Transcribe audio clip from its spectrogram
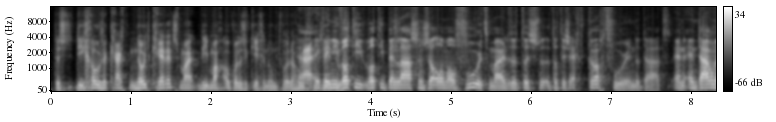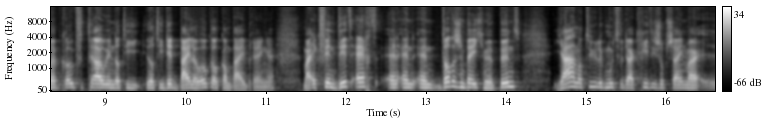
Dus die gozer krijgt nooit credits, maar die mag ook wel eens een keer genoemd worden. Ja, ik weet niet wat die, wat die Ben Laassen ze allemaal voert, maar dat is, dat is echt krachtvoer inderdaad. En, en daarom heb ik er ook vertrouwen in dat hij, dat hij dit Bijlo ook wel kan bijbrengen. Maar ik vind dit echt, en, en, en dat is een beetje mijn punt. Ja, natuurlijk moeten we daar kritisch op zijn, maar eh,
